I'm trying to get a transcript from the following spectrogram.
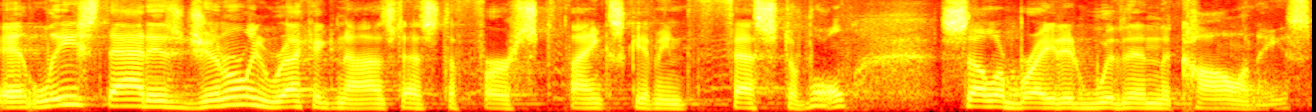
At least that is generally recognized as the first Thanksgiving festival celebrated within the colonies.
